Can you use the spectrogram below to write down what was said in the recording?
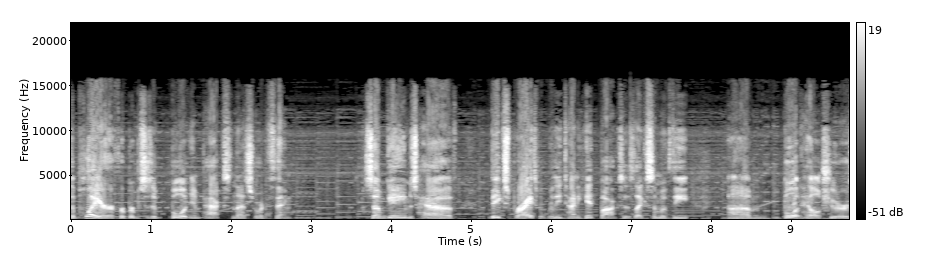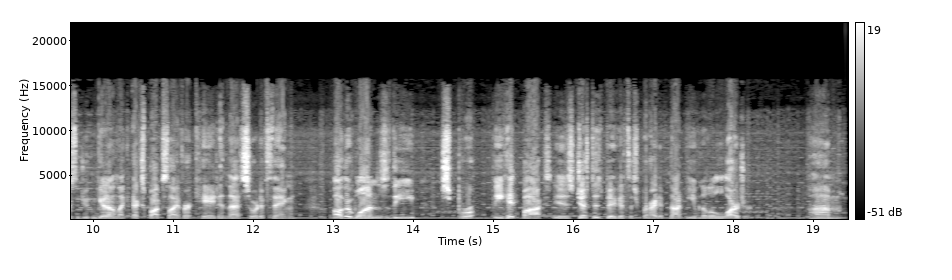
the player for purposes of bullet impacts and that sort of thing. Some games have big sprites with really tiny hitboxes, like some of the um, bullet hell shooters that you can get on like Xbox Live Arcade and that sort of thing. Other ones, the the hitbox is just as big as the sprite, if not even a little larger. Um,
